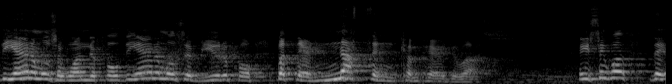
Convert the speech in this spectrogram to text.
The animals are wonderful, the animals are beautiful, but they're nothing compared to us. And you say, well, they,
